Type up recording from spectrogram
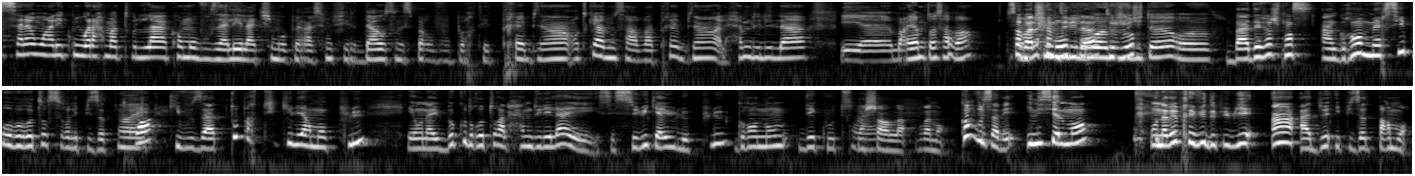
Assalamu alaikum wa rahmatullah, comment vous allez la team Opération Firdaus? On espère que vous vous portez très bien. En tout cas, nous ça va très bien, alhamdulillah. Et euh, Mariam, toi ça va? Ça Un va, pour, euh, toujours. euh, Bah déjà, je pense un grand merci pour vos retours sur l'épisode 3 Ouais. qui vous a tout particulièrement plu et on a eu beaucoup de retours alhamdulillah et c'est celui qui a eu le plus grand nombre d'écoutes, Ouais. vraiment. Comme vous le savez, initialement, on avait prévu de publier un à deux épisodes par mois.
